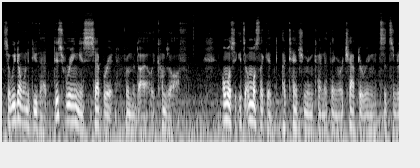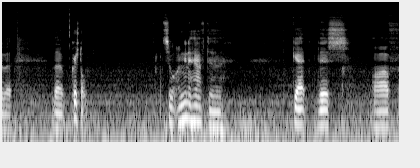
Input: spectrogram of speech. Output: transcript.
So we don't want to do that. This ring is separate from the dial. It comes off. Almost, it's almost like a, a tension ring kind of thing or a chapter ring that sits under the, the crystal. So I'm going to have to get this off.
